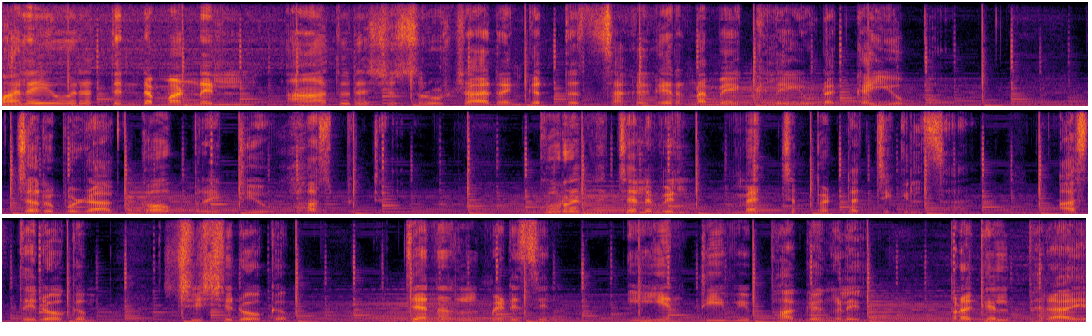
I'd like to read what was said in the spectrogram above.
മലയോരത്തിന്റെ മണ്ണിൽ ആതുര ശുശ്രൂഷ രംഗത്ത് സഹകരണ മേഖലയുടെ കയ്യൊപ്പ്. Cherupuzha cooperative hospital. കുറഞ്ഞ ചെലവിൽ മെച്ചപ്പെട്ട ചികിത്സ. അസ്ഥിരോഗം ശിശുരോഗം general medicine E N T വിഭാഗങ്ങളിൽ പ്രഗത്ഭരായ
